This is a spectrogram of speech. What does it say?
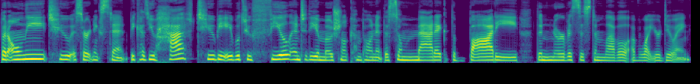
but only to a certain extent because you have to be able to feel into the emotional component, the somatic, the body, the nervous system level of what you're doing.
